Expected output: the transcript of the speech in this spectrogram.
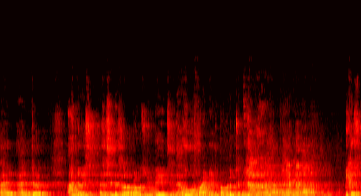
And, and uh, I've noticed, as I said, there's a lot of problems with beards, and all frightening. The brother looked at me. because,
